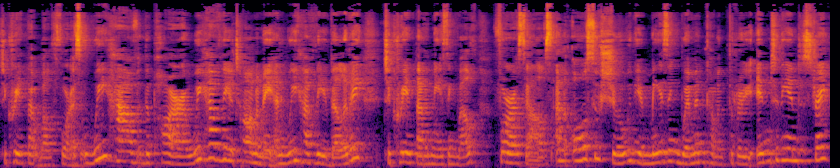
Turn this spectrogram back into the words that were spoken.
to create that wealth for us. We have the power we have the autonomy and we have the ability to create that amazing wealth for ourselves and also show the amazing women coming through into the industry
